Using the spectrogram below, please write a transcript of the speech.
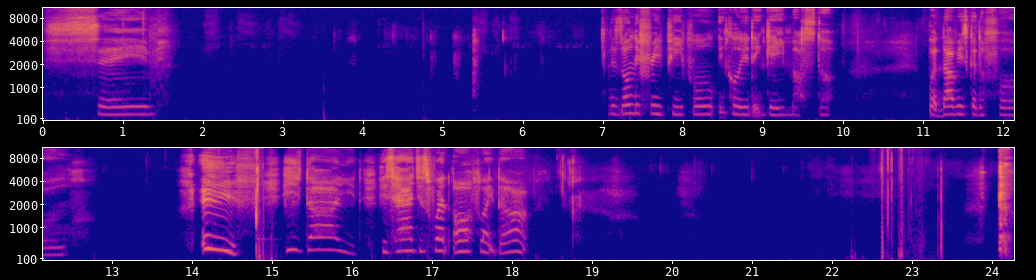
Same. There's only three people, including Game Master. But now he's gonna fall. If he died, his hair just went off like that.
